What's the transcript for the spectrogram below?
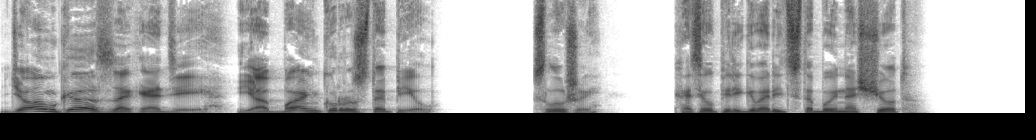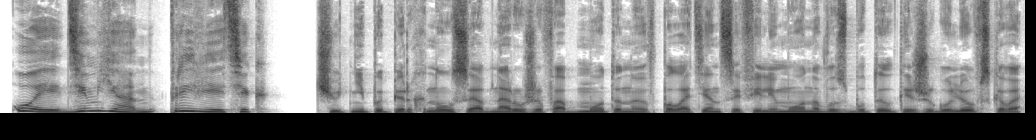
Демка, заходи, я баньку растопил». «Слушай, хотел переговорить с тобой насчет...» «Ой, Демьян, приветик!» Чуть не поперхнулся, обнаружив обмотанную в полотенце Филимонову с бутылкой Жигулевского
